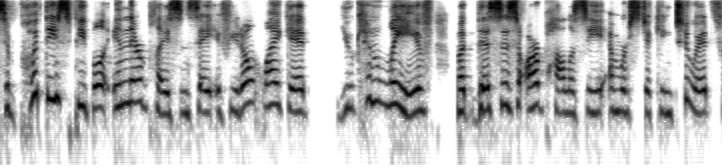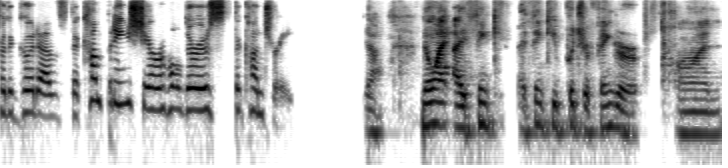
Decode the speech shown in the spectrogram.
to put these people in their place and say, if you don't like it, you can leave, but this is our policy and we're sticking to it for the good of the company, shareholders, the country. Yeah, no, I, I think I think you put your finger on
